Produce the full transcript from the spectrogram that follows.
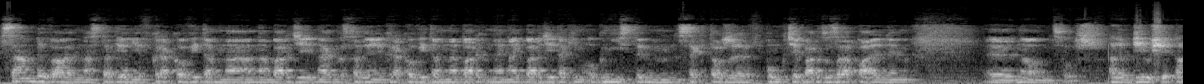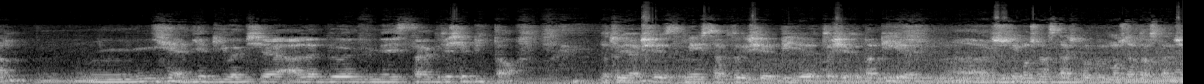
sam bywałem na stadionie w Krakowie, tam na, na bardziej, na, na stadionie Krakowi, tam na, bar, na najbardziej takim ognistym sektorze, w punkcie bardzo zapalnym. Yy, No cóż, Ale bił się pan? nie, nie biłem się, ale byłem w miejscach, gdzie się bito. To jak się jest w miejscach, w których się bije, to się chyba bije. A nie można stać, bo można dostać.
